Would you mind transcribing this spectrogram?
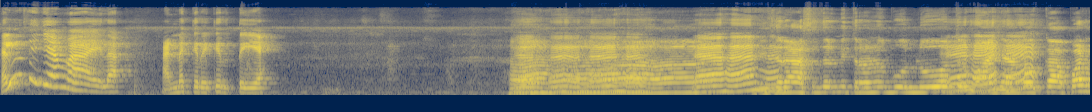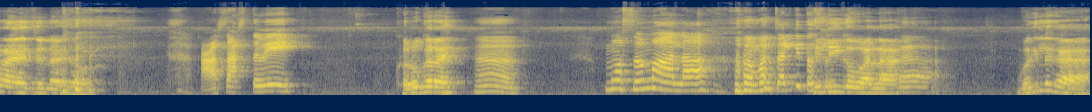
हॅलो तिच्या मायला. आणि नकरे करते या मी जर असं जर मित्रांनो बोललो तर माझ्या अंगावर कापड राहायचं नाही राव. असं असतं वे. खरोखर आहे. हं. मोसम आला म्हणचाल की तसं. हा. बघितलं का?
